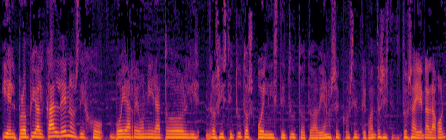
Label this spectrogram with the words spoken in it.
y el propio alcalde nos dijo, voy a reunir a todos los institutos, o el instituto, todavía no soy consciente cuántos institutos hay en Alagón,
